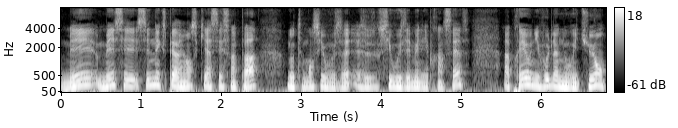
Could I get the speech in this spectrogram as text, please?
mais mais c'est une expérience qui est assez sympa, notamment si vous, si vous aimez les princesses. Après, au niveau de la nourriture,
